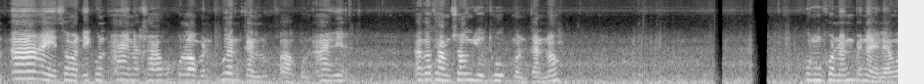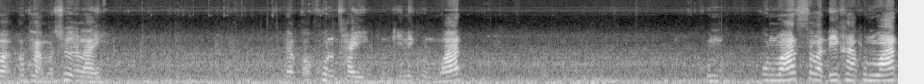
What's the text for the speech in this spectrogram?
คุณอ้าย สวัสดีคุณอ้ายนะคะพวกเราเป็นเพื่อนกันหรือเปล่าคุณอ้ายเนี่ย แล้วก็ทำช่อง youtube เหมือนกันเนาะคุณคนนั้นไปไหนแล้วอะเขาถามว่าชื่ออะไร แล้วก็คุณใครเมื่อกี้นี่คุณวัด คุณคุณวัด สวัสดีค่ะ คุณวัด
